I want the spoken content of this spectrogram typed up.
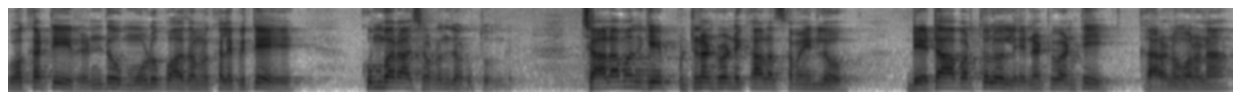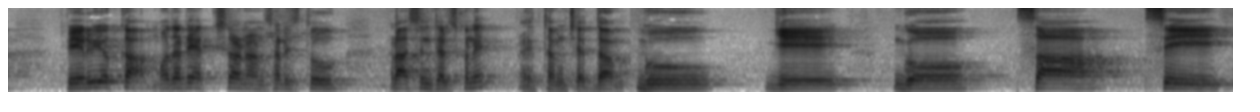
ఒకటి రెండు మూడు పాదములు కలిపితే కుంభరాశి అవ్వడం జరుగుతుంది. చాలామందికి పుట్టినటువంటి కాల సమయంలో డేటా బర్త్లో లేనటువంటి కారణం వలన పేరు యొక్క మొదటి అక్షరాన్ని అనుసరిస్తూ రాశిని తెలుసుకునే ప్రయత్నం చేద్దాం. గు గే గో సా సి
